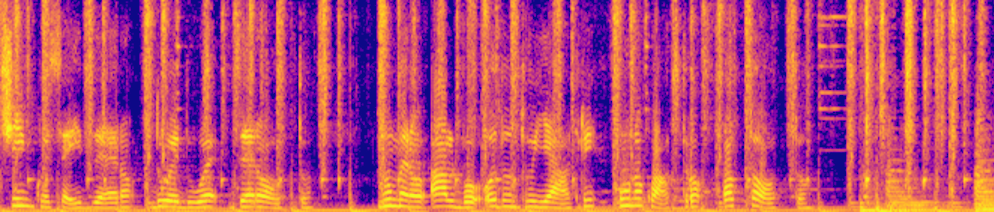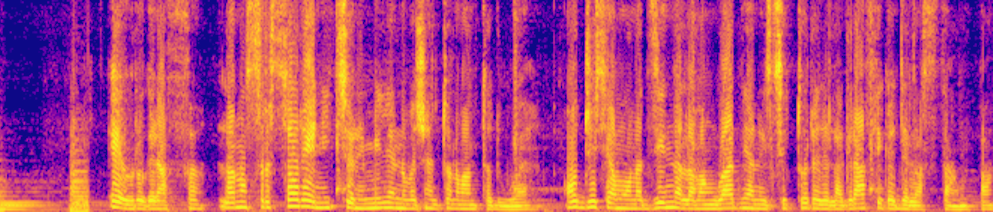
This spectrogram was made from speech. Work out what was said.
560 2208, numero Albo Odontoiatri 1488. Eurograph. La nostra storia iniziò nel 1992. Oggi siamo un'azienda all'avanguardia nel settore della grafica e della stampa.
